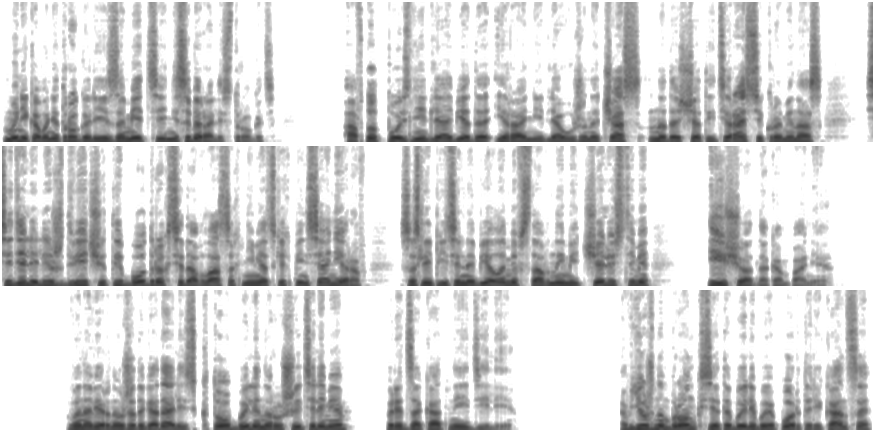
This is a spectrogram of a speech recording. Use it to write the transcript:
Мы никого не трогали и, заметьте, не собирались трогать. А в тот поздний для обеда и ранний для ужина час на дощатой террасе, кроме нас, сидели лишь две читы бодрых седовласых немецких пенсионеров со слепительно-белыми вставными челюстями и еще одна компания. Вы, наверное, уже догадались, кто были нарушителями предзакатной идиллии. В Южном Бронксе это были бы пуэрториканцы,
